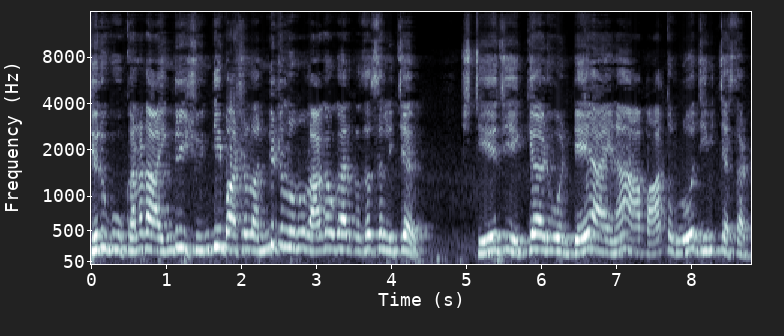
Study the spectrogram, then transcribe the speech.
తెలుగు కన్నడ ఇంగ్లీషు హిందీ భాషలు అన్నిటిలోనూ రాఘవ్ గారు ప్రదర్శనలు ఇచ్చారు. స్టేజ్ ఎక్కాడు అంటే ఆయన ఆ పాత్రలో జీవించేస్తాడు.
